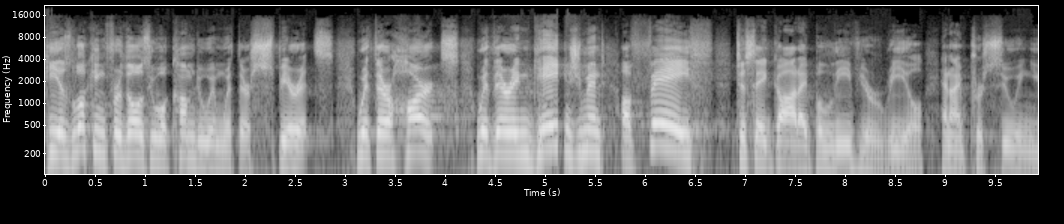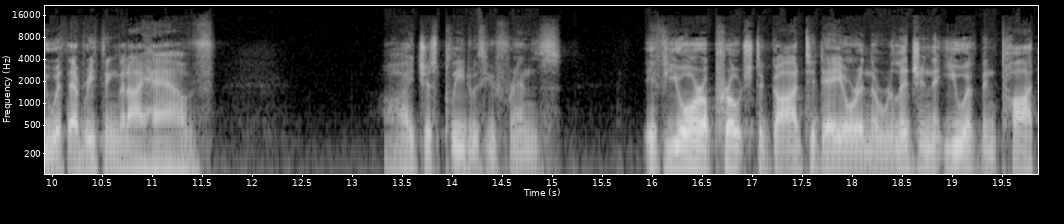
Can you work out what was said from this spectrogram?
He is looking for those who will come to him with their spirits, with their hearts, with their engagement of faith to say, God, I believe you're real and I'm pursuing you with everything that I have. Oh, I just plead with you, friends. if your approach to God today or in the religion that you have been taught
